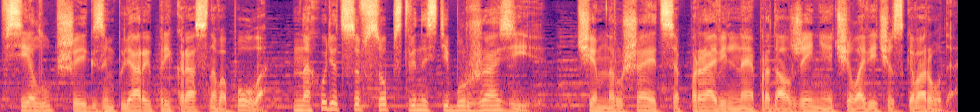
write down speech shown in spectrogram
все лучшие экземпляры прекрасного пола находятся в собственности буржуазии, чем нарушается правильное продолжение человеческого рода.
